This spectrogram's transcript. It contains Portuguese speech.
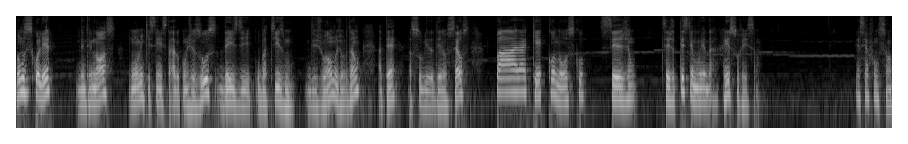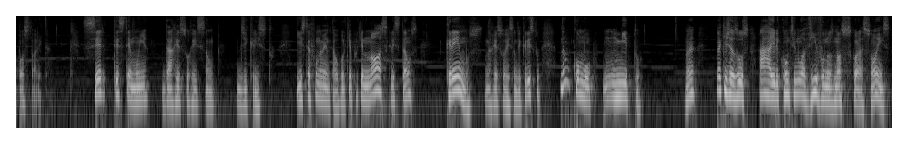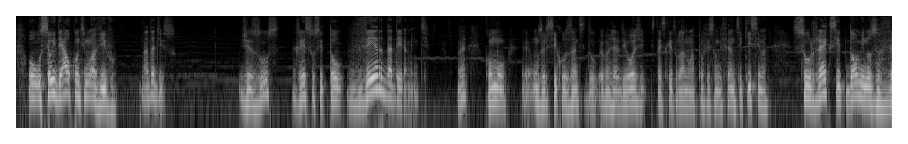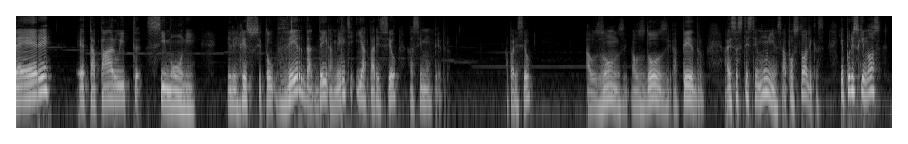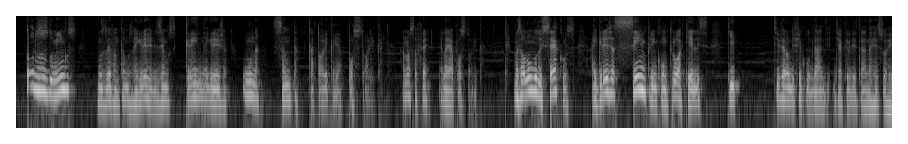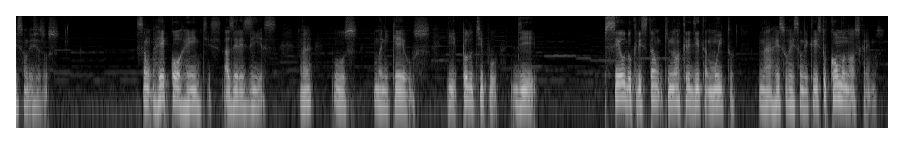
Vamos escolher dentre nós um homem que tenha estado com Jesus desde o batismo de João no Jordão até a subida dele aos céus, para que conosco sejam, seja testemunha da ressurreição. Essa é a função apostólica. Ser testemunha da ressurreição de Cristo. E isto é fundamental. Por quê? Porque nós cristãos cremos na ressurreição de Cristo não como um mito. Não é? Não é que Jesus, ah, ele continua vivo nos nossos corações, ou o seu ideal continua vivo. Nada disso. Jesus ressuscitou verdadeiramente. É? Como é, uns versículos antes do Evangelho de hoje, está escrito lá numa profissão de fé antiquíssima, Surrexit Dominus vere et apparuit Simone. Ele ressuscitou verdadeiramente e apareceu a Simão Pedro. Apareceu aos onze, aos doze, a Pedro, a essas testemunhas apostólicas. E é por isso que nós, todos os domingos, nos levantamos na igreja e dizemos: creio na igreja, una, santa, católica e apostólica. A nossa fé, ela é apostólica. Mas ao longo dos séculos, a igreja sempre encontrou aqueles que tiveram dificuldade de acreditar na ressurreição de Jesus. São recorrentes as heresias, é? os maniqueus e todo tipo de pseudo-cristão que não acredita muito na ressurreição de Cristo como nós cremos.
